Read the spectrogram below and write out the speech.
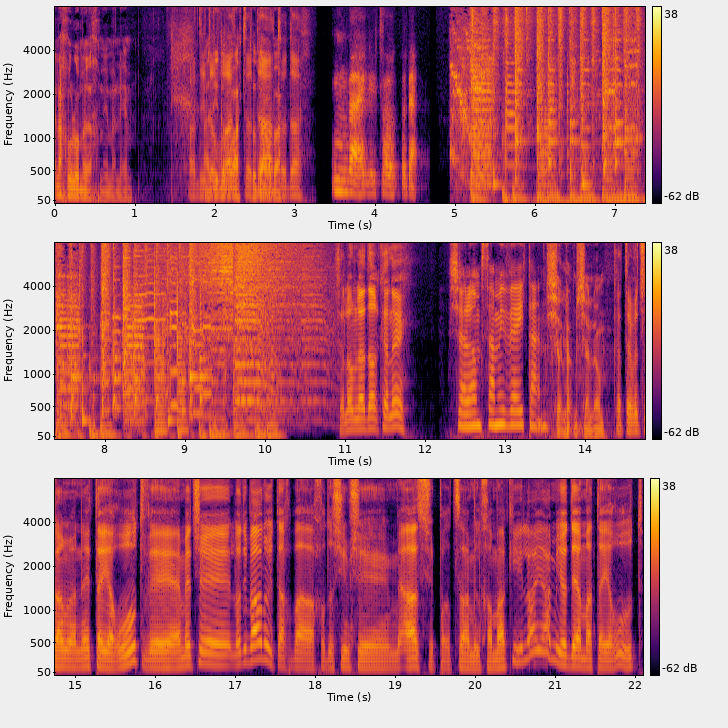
אנחנו לא מרחמים עליהם. עדי דוברת, תודה, תודה. תודה. ביי, להתראות, תודה. שלום להדר קנה. שלום, סמי ואיתן. שלום, שלום. כתבת שלנו לענייני תיירות, והאמת שלא דיברנו איתך בחודשים שמאז שפרצה המלחמה, כי לא היה מי יודע מה תיירות.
